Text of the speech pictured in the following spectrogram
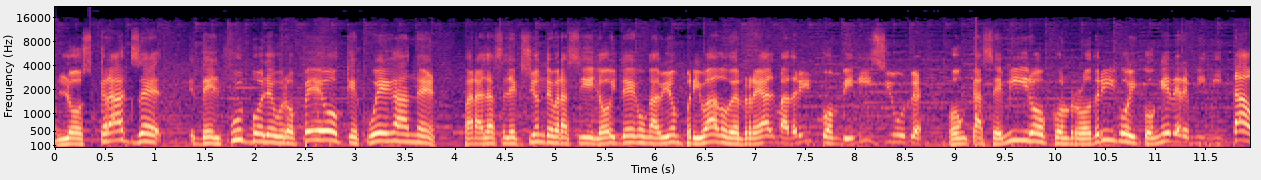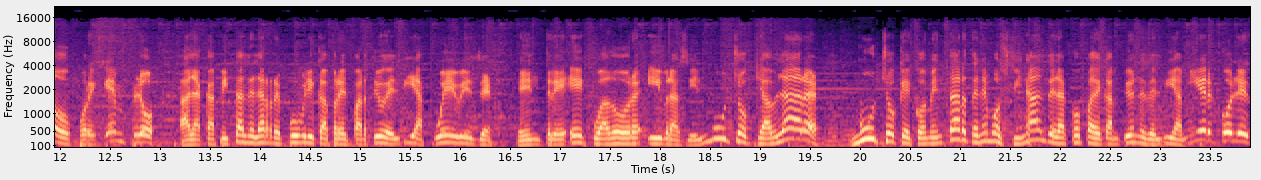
los cracks del fútbol europeo que juegan eh, para la selección de Brasil. Hoy llega un avión privado del Real Madrid con Vinicius, con Casemiro, con Rodrigo y con Eder Militao, por ejemplo, a la capital de la República para el partido del día jueves entre Ecuador y Brasil. Mucho que hablar, mucho que comentar. Tenemos final de la Copa de Campeones del día miércoles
